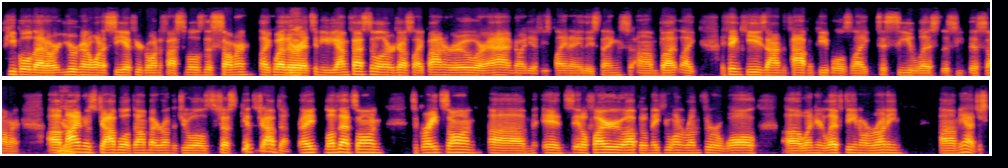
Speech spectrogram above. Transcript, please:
people that are you're going to want to see if you're going to festivals this summer, like whether yeah. it's an EDM festival or just like Bonnaroo, or I have no idea if he's playing any of these things. Um, but like I think he's on the top of people's like to see list this this summer. Uh, yeah. Mine was "Job Well Done" by Run the Jewels. Just get the job done, right? Love that song. It's a great song. Um, it's it'll fire you up. It'll make you want to run through a wall uh, when you're lifting or running um, yeah, just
